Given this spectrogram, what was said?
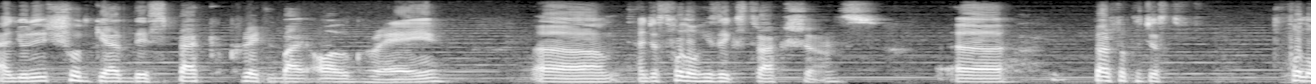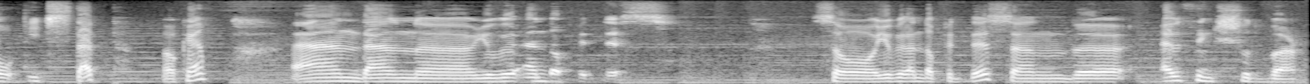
and you should get this pack created by All Grey, um, and just follow his instructions. Uh, perfectly, just follow each step. Okay, and then uh, you will end up with this so you will end up with this and uh, everything should work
